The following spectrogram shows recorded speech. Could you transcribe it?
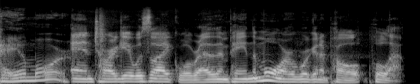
Pay them more. And Target was like, well, rather than paying them more, we're going to pull pull out.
